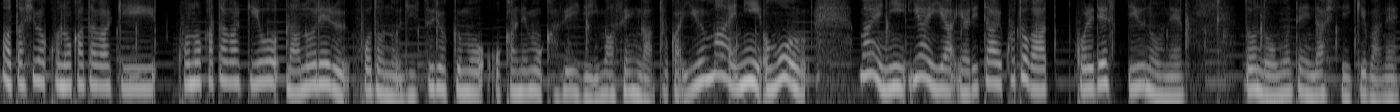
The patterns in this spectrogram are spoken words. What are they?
私はこの肩書きこの肩書きを名乗れるほどの実力もお金も稼いでいませんがとか言う前に思う前にいやいややりたいことがこれですっていうのをねどんどん表に出していけばね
